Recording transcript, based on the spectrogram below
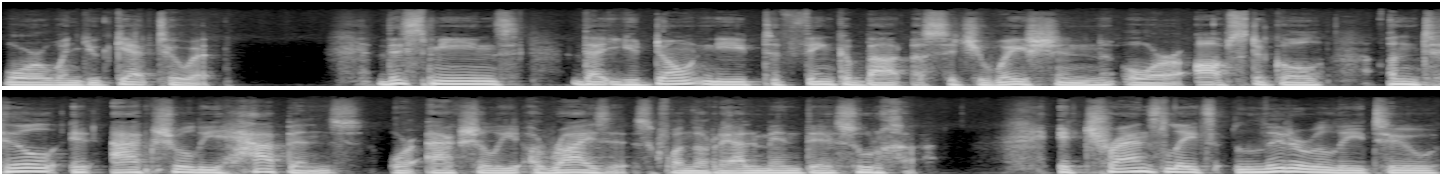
or when you get to it. This means that you don't need to think about a situation or obstacle until it actually happens or actually arises, cuando realmente surja. It translates literally to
